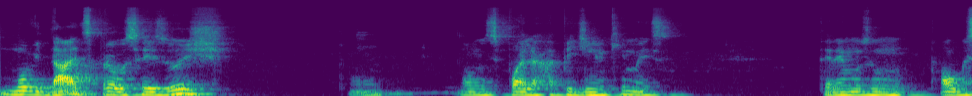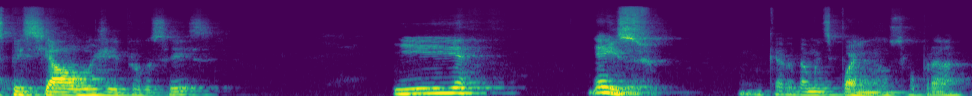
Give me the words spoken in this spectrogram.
novidades para vocês hoje. Então, dar um spoiler rapidinho aqui, mas teremos um, algo especial hoje para vocês. E, e, é isso. Não quero dar muito spoiler, não, só para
